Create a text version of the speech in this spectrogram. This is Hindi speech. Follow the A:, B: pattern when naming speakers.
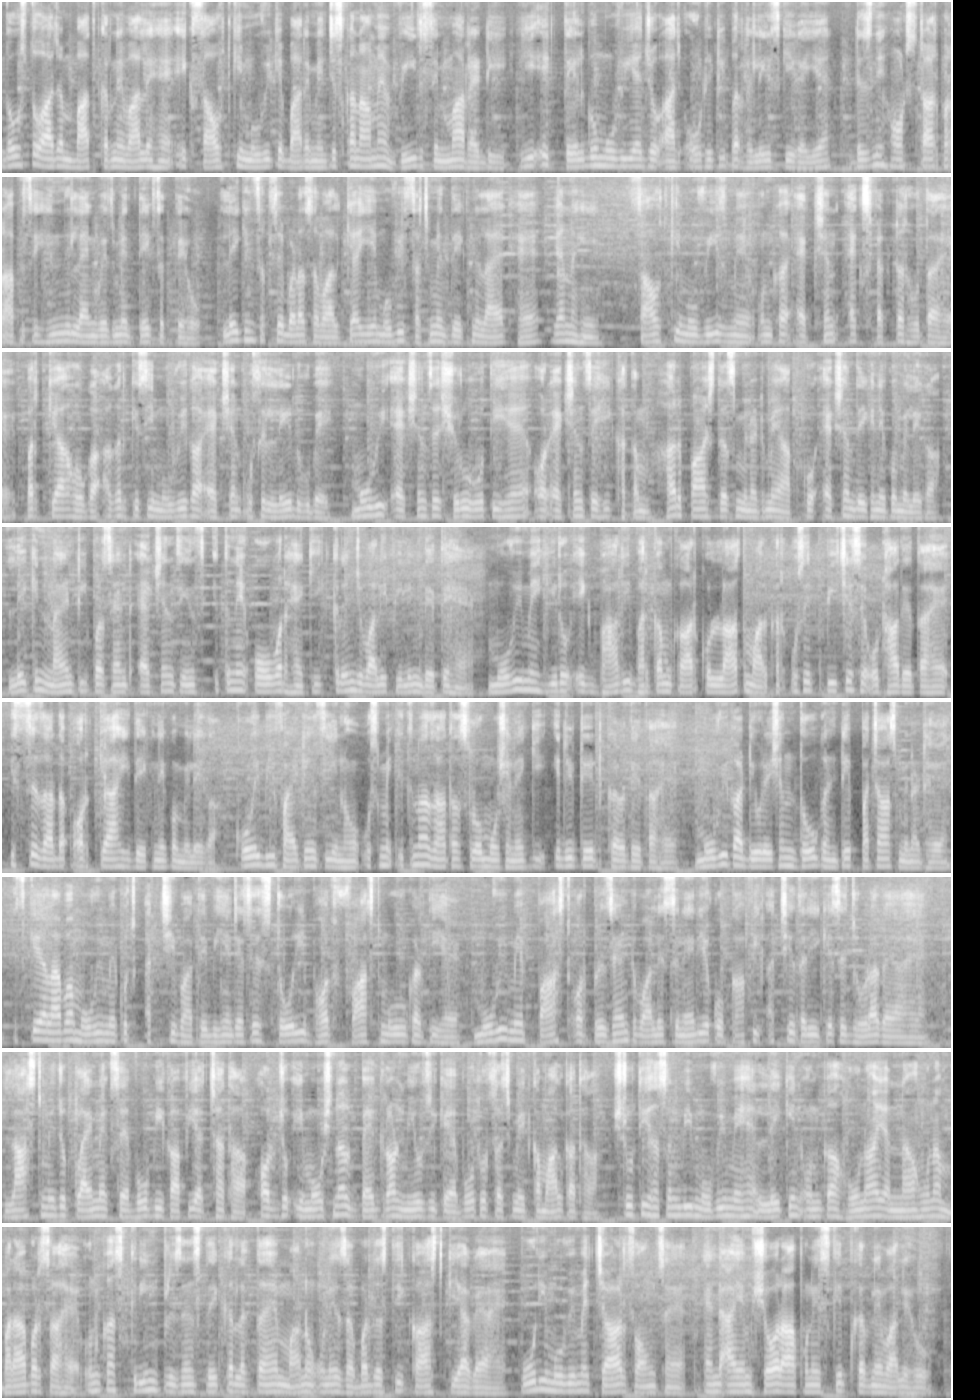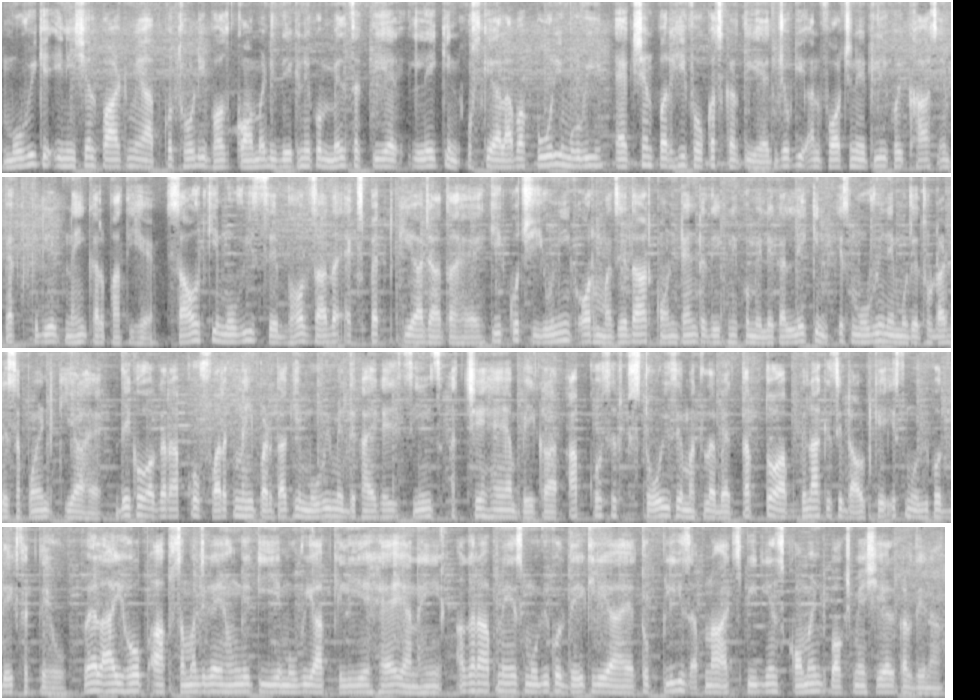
A: दोस्तों, आज हम बात करने वाले हैं एक साउथ की मूवी के बारे में, जिसका नाम है वीर सिम्मा रेड्डी। ये एक तेलुगु मूवी है जो आज ओटीटी पर रिलीज़ की गई है। डिज्नी हॉटस्टार पर आप इसे हिंदी लैंग्वेज में देख सकते हो। लेकिन सबसे बड़ा सवाल, क्या ये मूवी सच में देखने लायक है या नहीं? साउथ की मूवीज़ में उनका एक्शन एक्स फैक्टर होता है। पर क्या होगा, अगर किसी मूवी का एक्शन उसे ले डूबे? मूवी एक्शन से शुरू होती है और एक्शन से ही खत्म। हर पाँच दस मिनट में आपको एक्शन देखने को मिलेगा। लेकिन 90 परसेंट एक्शन सीन्स इतने ओवर हैं कि क्रिंज वाली फीलिंग देते हैं। मूवी में हीरो एक भारी भरकम कार को लात मारकर उसे पीछे से उठा देता है। इससे ज़्यादा और क्या ही देखने को मिलेगा। कोई भी फाइटिंग सीन हो, उसमें इतना ज़्यादा स्लो मोशन है कि इरिटेट कर देता है। मूवी का ड्यूरेशन ड्यूरेशन दो घंटे पचास मिनट है। इसके अलावा मूवी में कुछ अच्छी बातें भी हैं, जैसे स्टोरी बहुत फास्ट मूव करती है। मूवी में पास्ट और प्रेजेंट वाले सिनेरियो को काफ़ी अच्छे तरीके से जोड़ा गया है। लास्ट में जो क्लाइमैक्स है, वो भी काफ़ी अच्छा था। और जो इमोशनल बैकग्राउंड म्यूज़िक है, वो तो सच में कमाल का था। श्रुति हसन भी मूवी में है, लेकिन उनका होना या ना होना बराबर सा है। उनका स्क्रीन प्रेजेंस देखकर लगता है, मानो उन्हें ज़बरदस्ती कास्ट किया गया है। पूरी मूवी में चार सॉन्ग्स हैं एंड आई एम श्योर आप उन्हें स्किप करने वाले हो। मूवी के इनिशियल पार्ट में आपको थोड़ी बहुत कॉमेडी देखने को मिल सकती है, लेकिन उसके अलावा पूरी मूवी एक्शन पर ही फोकस करती है, जो कि अनफॉर्चुनेटली कोई खास इम्पैक्ट क्रिएट नहीं कर पाती है। साउथ की मूवीज़ से बहुत ज़्यादा एक्सपेक्ट किया जाता है कि कुछ यूनिक और मज़ेदार कंटेंट देखने को मिलेगा, लेकिन इस मूवी ने मुझे थोड़ा डिसअपॉइंट किया है। देखो, अगर आपको फ़र्क नहीं पड़ता कि मूवी में दिखाए गए सीन्स अच्छे हैं या बेकार, आपको सिर्फ़ स्टोरी से मतलब है, तब तो आप बिना किसी डाउट के इस मूवी को देख सकते हो। वेल आई होप आप समझ गए होंगे कि ये मूवी आपके लिए है या नहीं। अगर आपने इस मूवी को देख लिया है तो प्लीज़ अपना एक्सपीरियंस कमेंट बॉक्स में शेयर कर देना।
